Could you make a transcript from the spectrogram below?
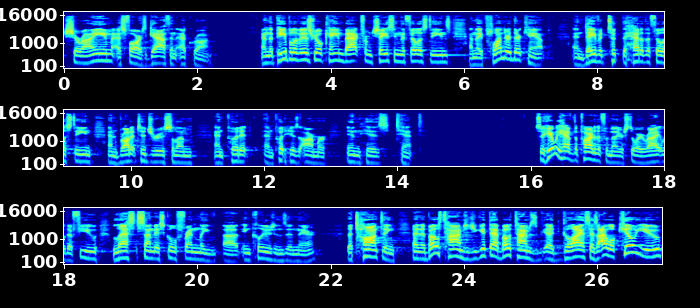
Shaaraim as far as Gath and Ekron. And the people of Israel came back from chasing the Philistines, and they plundered their camp. And David took the head of the Philistine and brought it to Jerusalem and put it and put his armor in his tent. So here we have the part of the familiar story, right, with a few less Sunday school friendly uh, inclusions in there. The taunting. And at both times, did you get that? Both times, uh, Goliath says, I will kill you,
